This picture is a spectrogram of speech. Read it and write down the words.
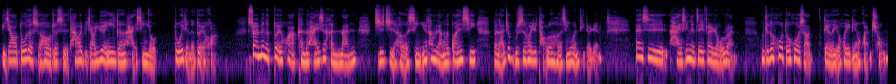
比较多的时候，就是他会比较愿意跟海星有多一点的对话。虽然那个对话可能还是很难直指核心，因为他们两个的关系本来就不是会去讨论核心问题的人，但是海星的这一份柔软，我觉得或多或少给了友会一点缓冲。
